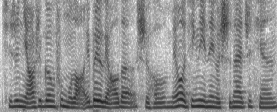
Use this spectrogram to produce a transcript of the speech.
其实你要是跟父母老一辈聊的时候，没有经历那个时代之前，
